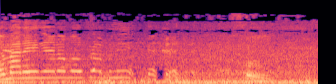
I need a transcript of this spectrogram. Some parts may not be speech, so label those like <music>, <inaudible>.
Am I not getting no more properly? <laughs>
